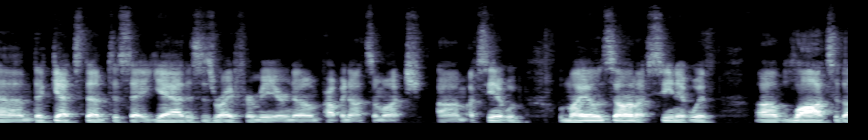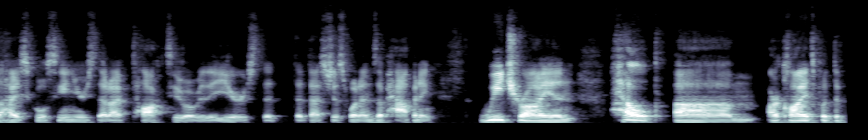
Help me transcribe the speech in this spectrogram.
um, that gets them to say, yeah, this is right for me, or no, probably not so much. Um, I've seen it with, with my own son. I've seen it with uh, lots of the high school seniors that I've talked to over the years. That that that's just what ends up happening. We try and help um, our clients put the,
